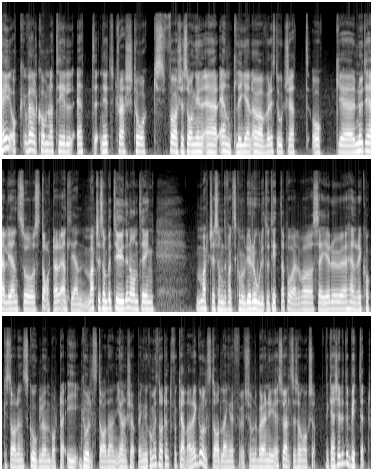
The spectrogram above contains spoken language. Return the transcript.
Hej och välkomna till ett nytt Trash Talk Försäsongen är äntligen över i stort sett och eh, nu till helgen så startar äntligen. Matcher som betyder någonting. Matcher som det faktiskt kommer bli roligt att titta på, eller vad säger du Henrik? Hockeystaden Skoglund borta i Guldstaden Jönköping? Du kommer snart inte få kalla det Guldstad längre eftersom det börjar en ny SHL-säsong också. Det kanske är lite bittert.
